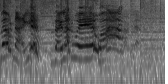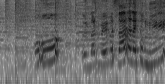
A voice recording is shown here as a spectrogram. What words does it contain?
แล้วไหนอะไหนลันเวย์วะนี่แหละโอ้โหลันเวย์มาสร้างอะไรตรงนี้นี่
